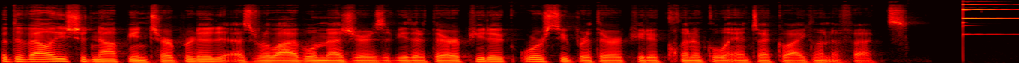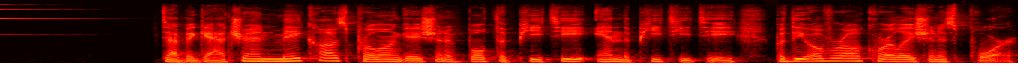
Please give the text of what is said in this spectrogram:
but the values should not be interpreted as reliable measures of either therapeutic or supertherapeutic clinical anticoagulant effects. Dabigatran may cause prolongation of both the PT and the PTT, but the overall correlation is poor.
